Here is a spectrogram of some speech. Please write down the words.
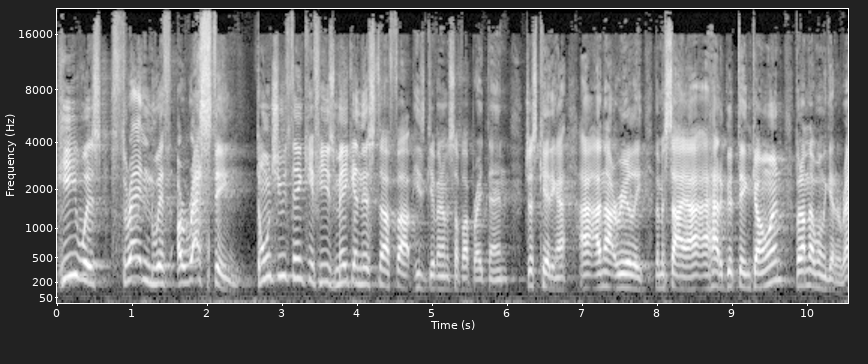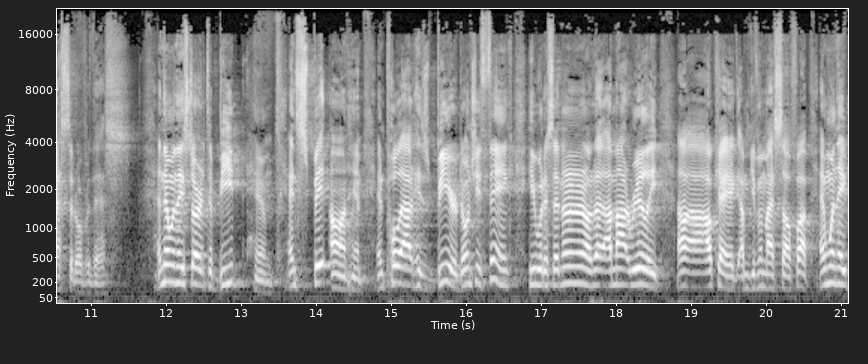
he was threatened with arresting, don't you think if he's making this stuff up, he's giving himself up right then? Just kidding. I, am not really the Messiah. I, I had a good thing going, but I'm not willing to get arrested over this. And then when they started to beat him and spit on him and pull out his beard, don't you think he would have said, No, no, no, I'm not really, uh, okay, I'm giving myself up. And when they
